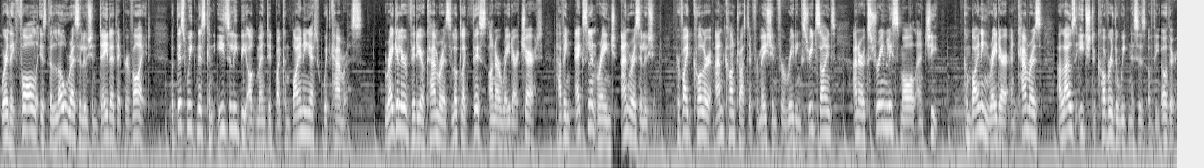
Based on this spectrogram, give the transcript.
Where they fall is the low resolution data they provide, but this weakness can easily be augmented by combining it with cameras. Regular video cameras look like this on our radar chart, having excellent range and resolution, provide colour and contrast information for reading street signs, and are extremely small and cheap. Combining radar and cameras allows each to cover the weaknesses of the other,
